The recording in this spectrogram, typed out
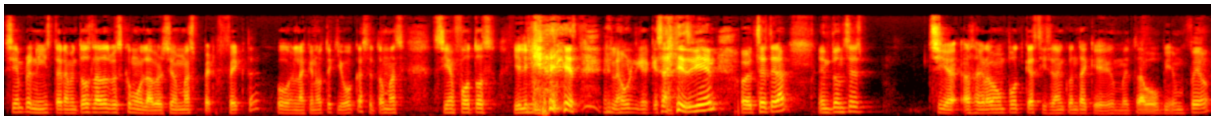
siempre en Instagram, en todos lados ves como la versión más perfecta o en la que no te equivocas, te tomas 100 fotos y eliges la única que sales bien, o etcétera. Entonces, si hasta grabado un podcast y se dan cuenta que me trabo bien feo,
